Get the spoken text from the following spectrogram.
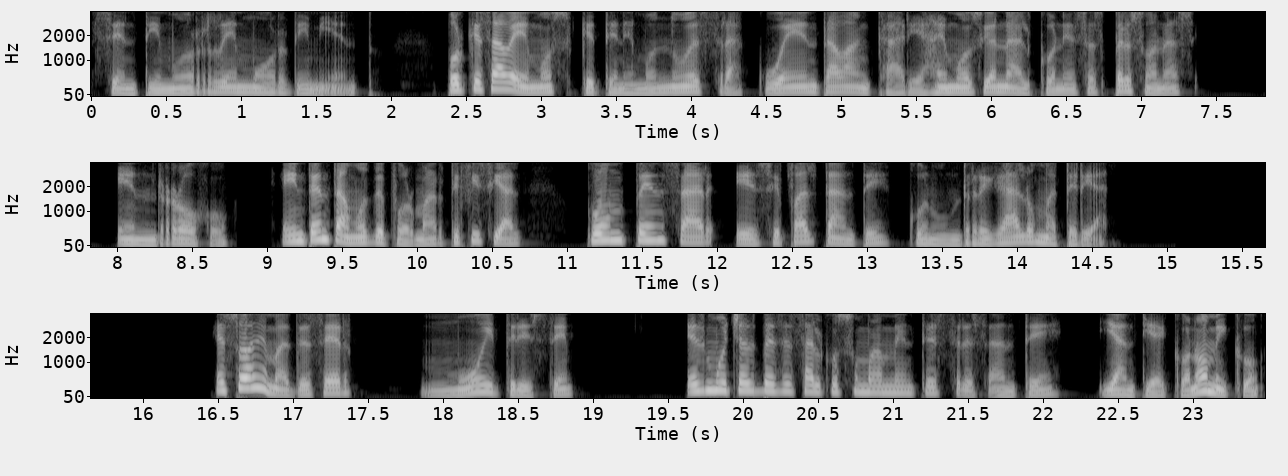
sentimos remordimiento, porque sabemos que tenemos nuestra cuenta bancaria emocional con esas personas en rojo e intentamos de forma artificial compensar ese faltante con un regalo material. Esto además de ser muy triste, es muchas veces algo sumamente estresante y antieconómico,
